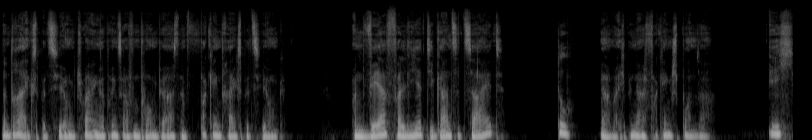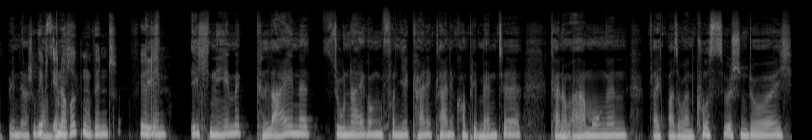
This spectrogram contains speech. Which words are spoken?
eine Dreiecksbeziehung. Triangle bringt es auf den Punkt. Ja, ist eine fucking Dreiecksbeziehung. Und wer verliert die ganze Zeit? Du. Ja, aber ich bin der fucking Sponsor. Ich bin der Du Sponsor. gibst ihr noch Rückenwind für Ich- den. ich nehme kleine Zuneigungen von ihr, keine kleine Komplimente, kleine Umarmungen, vielleicht mal sogar einen Kuss zwischendurch,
